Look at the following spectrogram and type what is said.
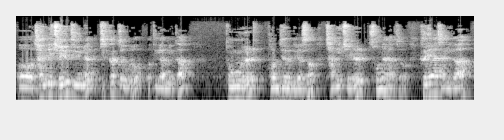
어 자기들이 죄를 지으면 즉각적으로 어떻게 합니까? 동물을 번제로 드려서 자기 죄를 소멸하죠. 그래야 자기가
